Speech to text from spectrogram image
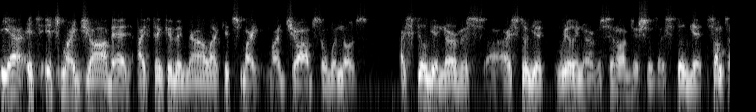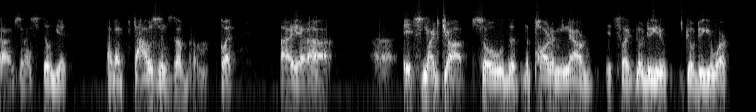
yeah, it's it's my job, Ed. I think of it now like it's my my job. So when those, I still get nervous. Uh, I still get really nervous at auditions. I still get sometimes, and I still get. I've had thousands of them, but I. Uh, uh, it's my job. So the the part of me now, it's like go do your go do your work.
